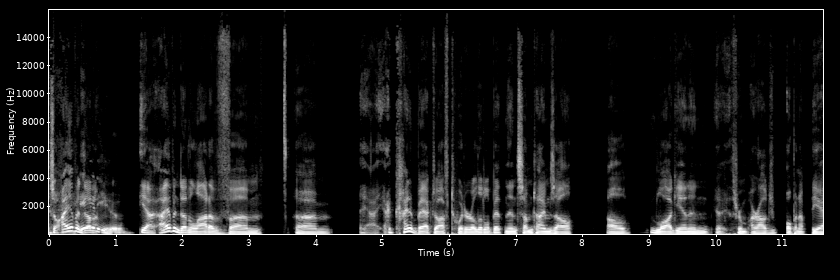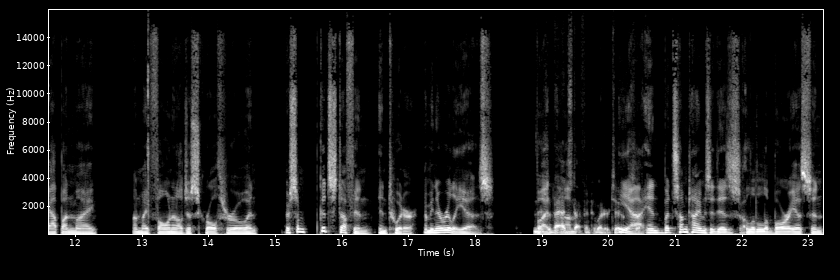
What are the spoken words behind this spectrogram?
so I haven't done. Anywho. Yeah, I haven't done a lot of. Um, um, I, I kind of backed off Twitter a little bit, and then sometimes I'll I'll log in and uh, through, or I'll open up the app on my on my phone, and I'll just scroll through, and there's some good stuff in in Twitter. I mean, there really is. There's but, bad um, stuff in Twitter too. Yeah, so. and but sometimes it is a little laborious and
